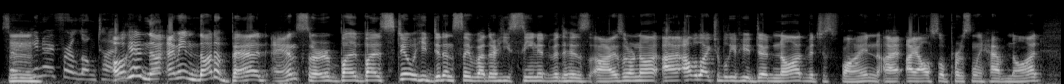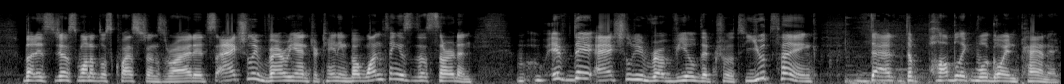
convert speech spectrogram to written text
So you mm. know, for a long time. Okay, not, I mean, not a bad answer, but but still, he didn't say whether he's seen it with his eyes or not. I, I would like to believe he did not, which is fine. I, I also personally have not. But it's just one of those questions, right? It's actually very entertaining. But one thing is the certain. If they actually reveal the truth, you think that the public will go in panic.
